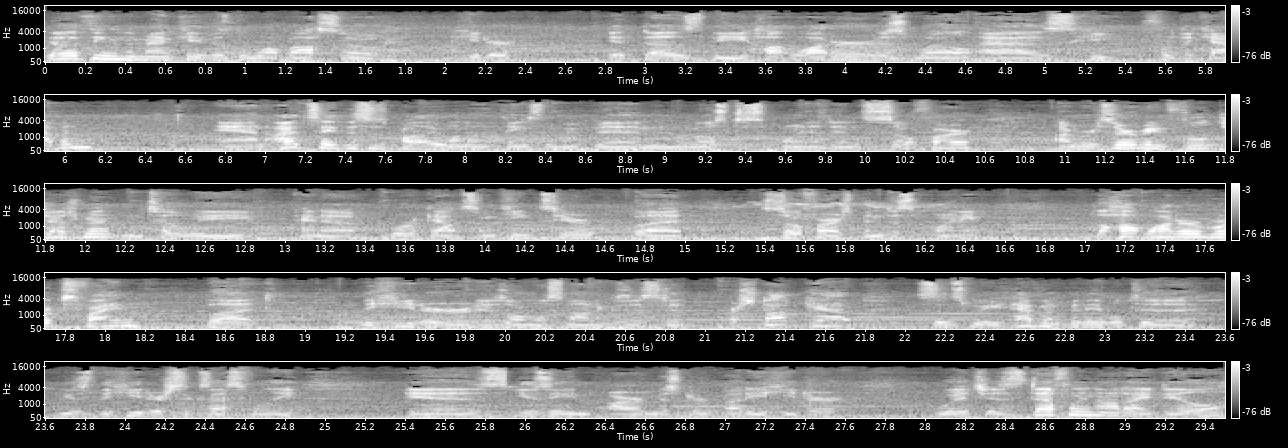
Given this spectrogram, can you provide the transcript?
The other thing in the man cave is the Webasto heater. It does the hot water as well as heat for the cabin. And I'd say this is probably one of the things that we've been most disappointed in so far. I'm reserving full judgment until we kind of work out some kinks here, but so far it's been disappointing. The hot water works fine, but the heater is almost non-existent. Our stopgap, since we haven't been able to use the heater successfully, is using our Mr. Buddy heater, which is definitely not ideal.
